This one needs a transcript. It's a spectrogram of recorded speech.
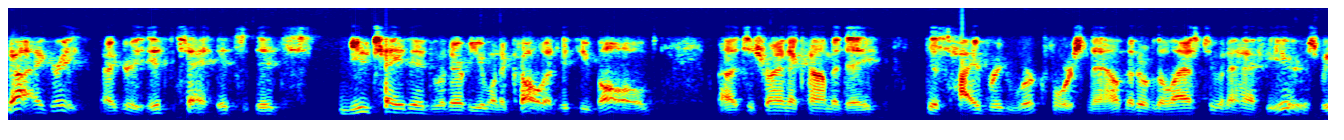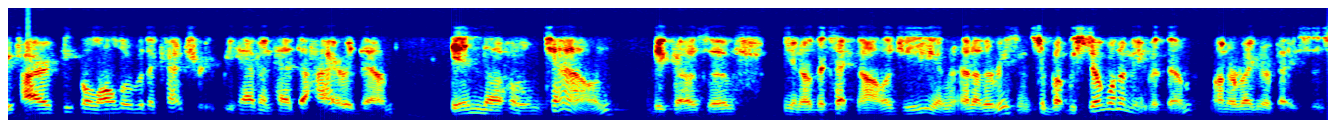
No, I agree. I agree. It's it's it's mutated, whatever you want to call it. It's evolved uh, to try and accommodate this hybrid workforce now that over the last two and a half years, we've hired people all over the country. We haven't had to hire them in the hometown because of you know the technology and, and other reasons. So, but we still want to meet with them on a regular basis.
